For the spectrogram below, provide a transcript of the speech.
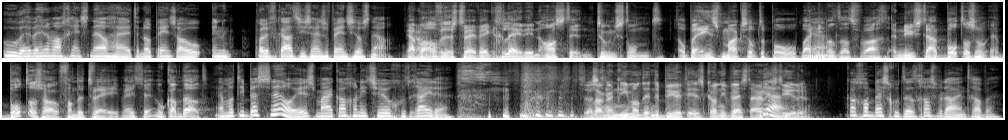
Oeh, we hebben helemaal geen snelheid. En opeens zo, in kwalificatie zijn ze opeens heel snel. Ja, behalve dus twee weken geleden in Austin. Toen stond opeens Max op de pol, waar Ja. niemand had verwacht. En nu staat Bottas, Bottas ook van de twee, weet je? Hoe kan dat? En wat hij best snel is, maar hij kan gewoon niet zo heel goed rijden. Zolang er niemand in de buurt is, kan hij best aardig Ja. sturen. Kan gewoon best goed het gaspedaal intrappen.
